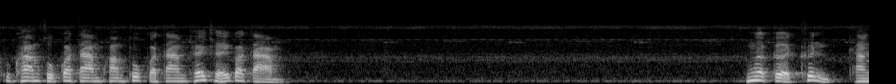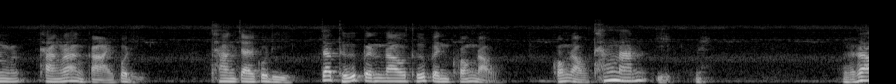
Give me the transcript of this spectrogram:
คือความสุขก็ตามความทุกข์ก็ตามเฉยๆก็ตาม เมื่อเกิดขึ้นทางทางร่างกายก็ดี ทางใจก็ดี จะถือเป็นเราถือเป็นของเราของเราทั้งนั้นอีกนี่เรา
